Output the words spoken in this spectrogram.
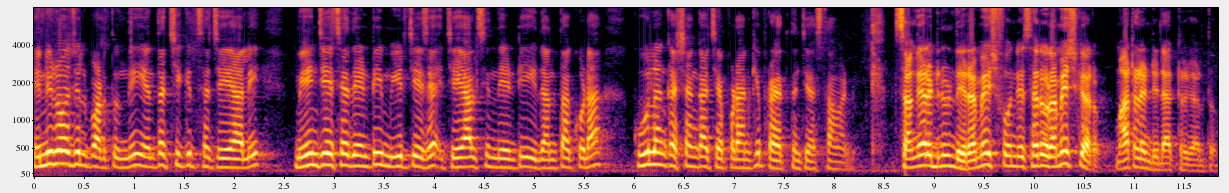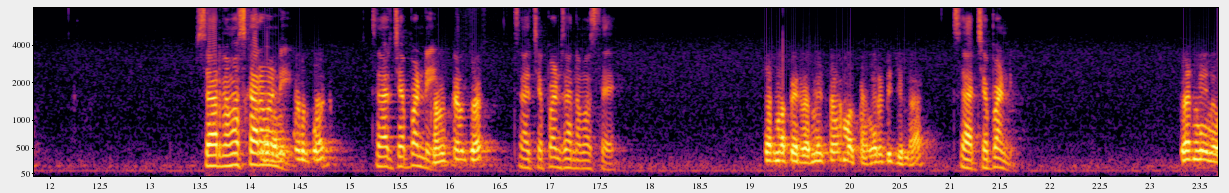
ఎన్ని రోజులు పడుతుంది? ఎంత చికిత్స చేయాలి? మేం చేసేదేంటి? మీరు చేసే చేయాల్సిందేంటి? ఇదంతా కూడా కూలంకషంగా చెప్పడానికి ప్రయత్నం చేస్తామండి. సంగారెడ్డి నుండి రమేష్ ఫోన్ చేశారు. రమేష్ గారు మాట్లాడండి డాక్టర్ గారితో. సార్ నమస్కారం అండి. సార్. సార్ చెప్పండి. నమస్కారం సార్. సార్ చెప్పండి సార్ నమస్తే. సార్ నా పేరు రమేష్ సార్ మా సంగారెడ్డి జిల్లా. సార్ చెప్పండి. సార్ నేను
